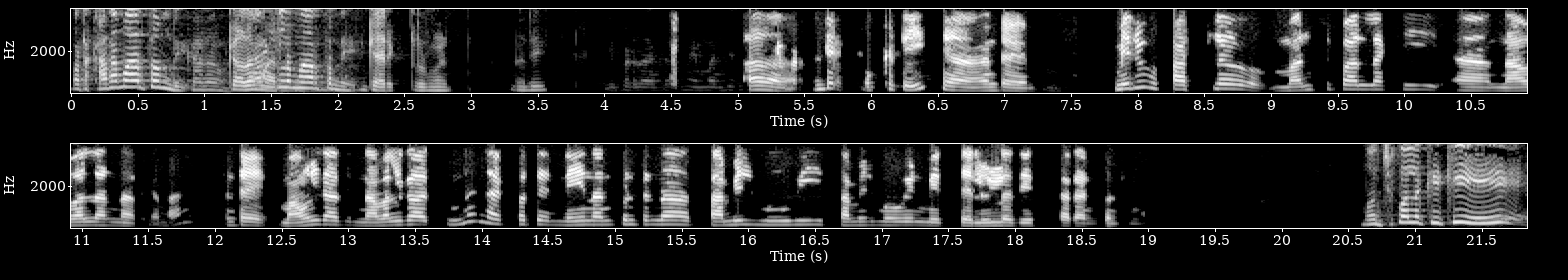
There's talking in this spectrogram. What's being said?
బట్ కథ మారుతుంది. కథ క్యారెక్టర్లు మారుతున్నాయి క్యారెక్టర్ అంటే ఒక్కటి ఆ, అంటే మీరు ఫస్ట్లో మంచు పళ్ళకి నవల్ అన్నారు కదా. అంటే మామూలుగా అది నవల్గా వచ్చిందా లేకపోతే నేను అనుకుంటున్న తమిళ్ మూవీ తమిళ్ మూవీని మీరు తెలుగులో తీస్తారు అనుకుంటున్నా? మంచుపల్లకి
